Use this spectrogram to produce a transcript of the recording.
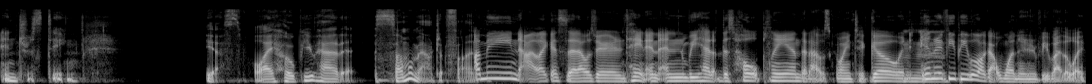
interesting. yes. Well, I hope you had some amount of fun. I mean, I, like I said, I was very entertained, and, and we had this whole plan that I was going to go and mm-hmm. interview people. I got one interview, by the way.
